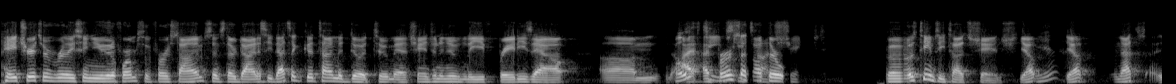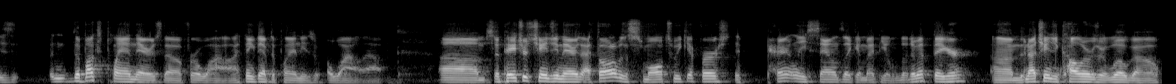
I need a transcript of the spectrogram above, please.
Patriots are releasing uniforms for the first time since their dynasty. That's a good time to do it too, man. Changing a new leaf. Brady's out. Um, Both I, at first, he I thought touched there changed. both teams he touched changed. Yep. Yeah. Yep. And that's is and the Bucks plan theirs though for a while. I think they have to plan these a while out. Um, so Patriots changing theirs. I thought it was a small tweak at first. It apparently sounds like it might be a little bit bigger. Um, they're not changing colors or logo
